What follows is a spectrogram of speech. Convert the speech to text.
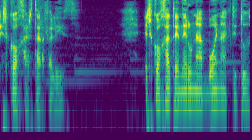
Escoja estar feliz. Escoja tener una buena actitud.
